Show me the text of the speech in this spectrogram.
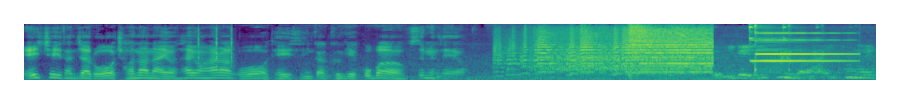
H 단자로 전환하여 사용하라고 돼 있으니까 그게 꼽아 쓰면 돼요. 이게 2톤이잖아.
